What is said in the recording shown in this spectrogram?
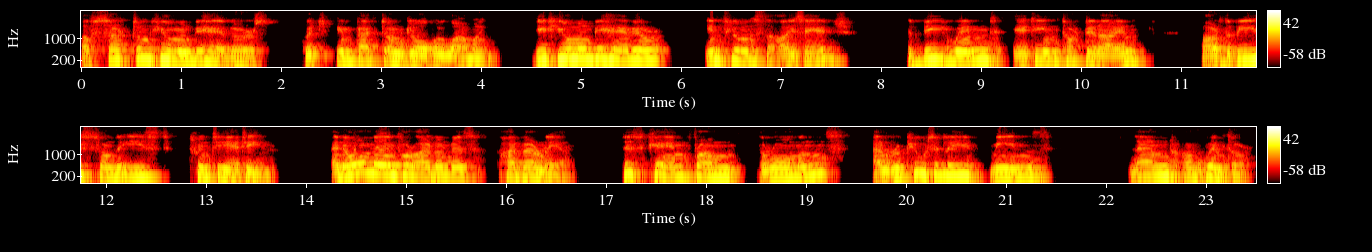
of certain human behaviors which impact on global warming. Did human behavior influence the Ice Age, the Big Wind 1839, or the Beast from the East 2018? An old name for Ireland is Hibernia. This came from the Romans and reputedly means land of winter,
